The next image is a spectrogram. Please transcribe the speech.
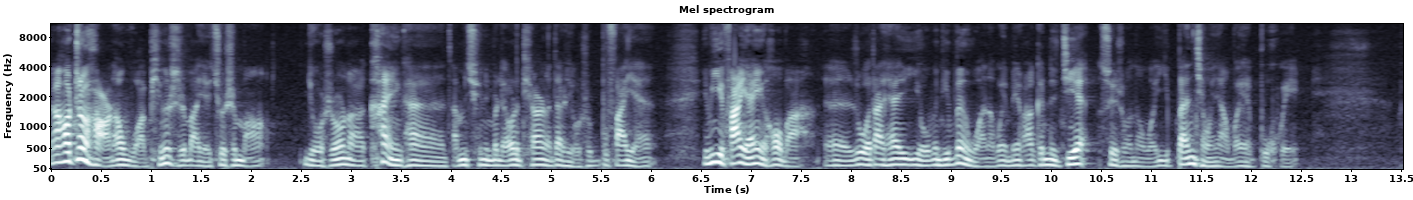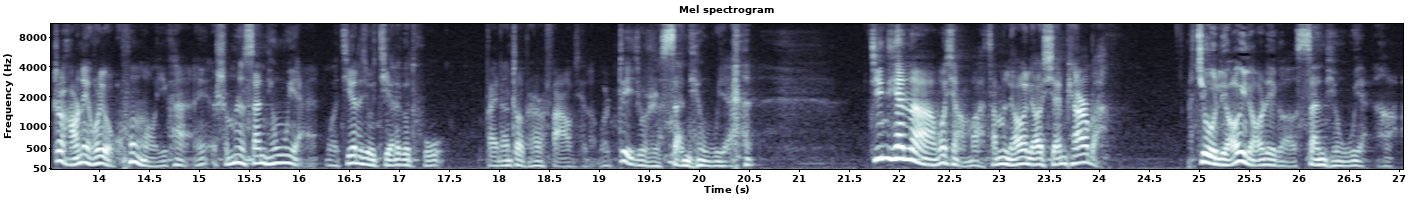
然后正好呢，我平时吧也确实忙，有时候呢看一看咱们群里面聊着天呢，但是有时候不发言，因为一发言以后吧，呃，如果大家有问题问我呢，我也没法跟着接，所以说呢，我一般情况下我也不回。正好那会儿有空嘛，我一看，哎，什么是三庭五眼？我接着就截了个图。把张照片发过去了，我说这就是三庭五眼。今天呢，我想吧，咱们聊一聊闲篇吧，就聊一聊这个三庭五眼哈。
